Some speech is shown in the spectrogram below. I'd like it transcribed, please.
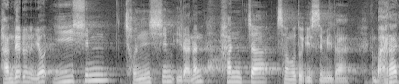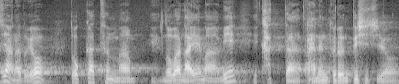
반대로는요, 이심, 전심이라는 한자 성어도 있습니다. 말하지 않아도요, 똑같은 마음, 예, 너와 나의 마음이 같다라는 그런 뜻이지요.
